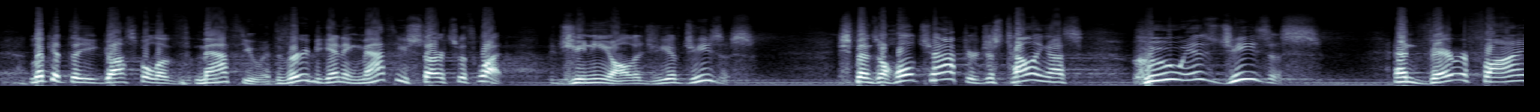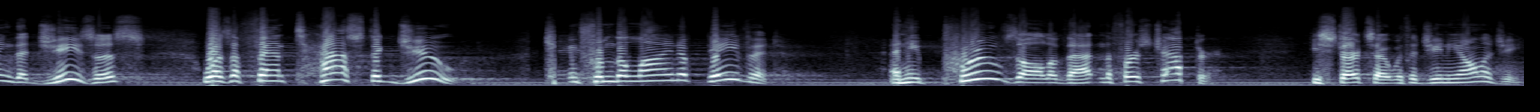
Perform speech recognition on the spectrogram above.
look at the Gospel of Matthew. At the very beginning, Matthew starts with what? The genealogy of Jesus. He spends a whole chapter just telling us who is Jesus and verifying that Jesus was a fantastic Jew, came from the line of David. And he proves all of that in the first chapter. He starts out with a genealogy.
